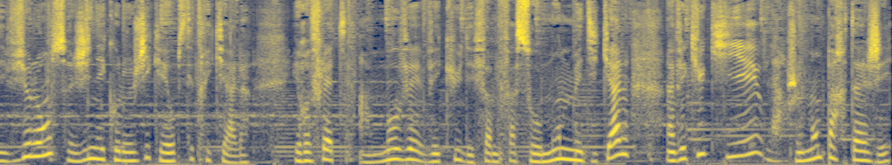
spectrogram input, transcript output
les violences gynécologiques et obstétricales. Ils reflètent un mauvais vécu des femmes face au monde médical, un vécu qui est largement partagé.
